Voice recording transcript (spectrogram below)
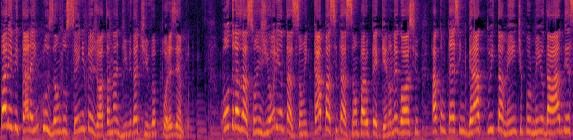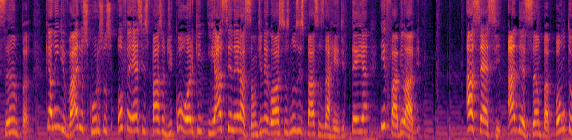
para evitar a inclusão do CNPJ na dívida ativa, por exemplo. Outras ações de orientação e capacitação para o pequeno negócio acontecem gratuitamente por meio da ADSampa, que além de vários cursos, oferece espaço de coworking e aceleração de negócios nos espaços da rede Teia e FabLab. Acesse adesampa.com.br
